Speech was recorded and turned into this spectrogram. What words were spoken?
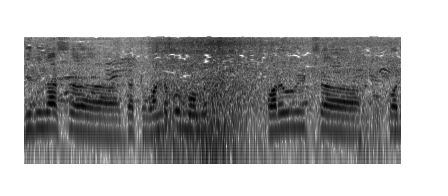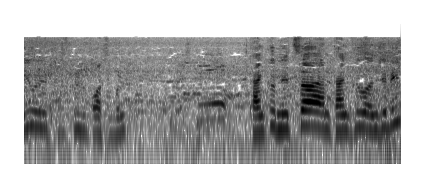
giving us uh, that wonderful moment. For you, it's uh, for you it will be possible. Thank you Nitsa and thank you Anjali.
